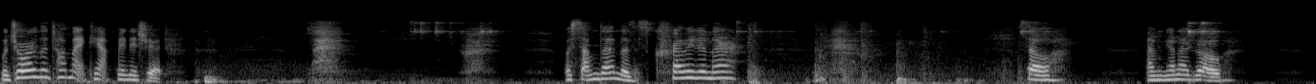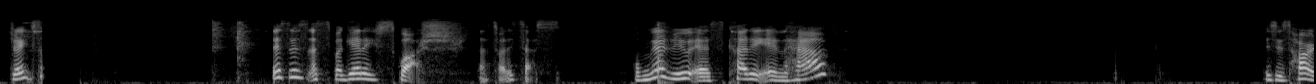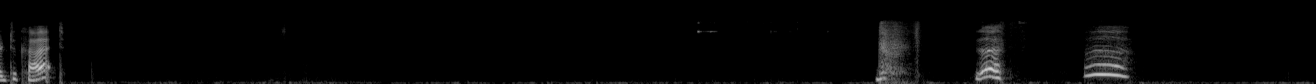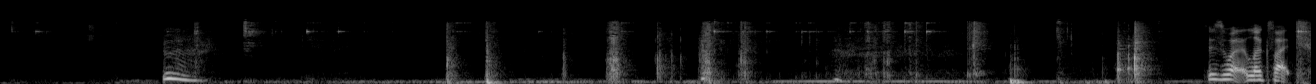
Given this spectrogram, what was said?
Majority of the time, I can't finish it. But sometimes there's credit in there. So I'm gonna go drink some. This is a spaghetti squash. That's what it says. What I'm gonna do is cut it in half. This is hard to cut. Ugh. Ah. Mm. This is what it looks like.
